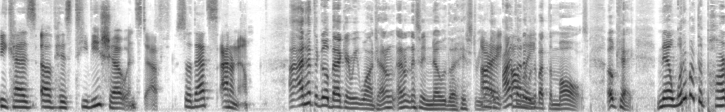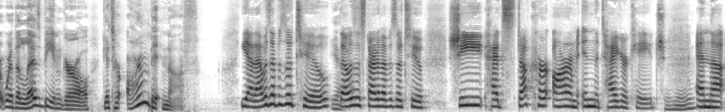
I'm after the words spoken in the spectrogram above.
because of his tv show and stuff so that's i don't know I'd have to go back and rewatch. I don't. I don't necessarily know the history. All I- I, thought it was about the malls. Okay, now what about the part where the lesbian girl gets her arm bitten off? Yeah, that was episode two. Yeah. That was the start of episode two. She had stuck her arm in the tiger cage, Mm-hmm. and the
